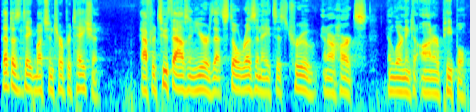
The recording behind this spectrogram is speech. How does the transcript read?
that doesn't take much interpretation. After 2,000 years, that still resonates It's true in our hearts in learning to honor people.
